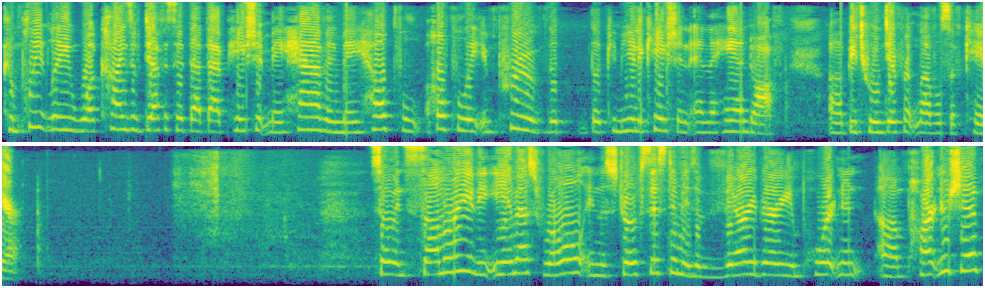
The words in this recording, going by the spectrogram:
completely what kinds of deficit that that patient may have and may helpful, hopefully improve the, the communication and the handoff uh, between different levels of care. So in summary, the EMS role in the stroke system is a very, very important um, partnership.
